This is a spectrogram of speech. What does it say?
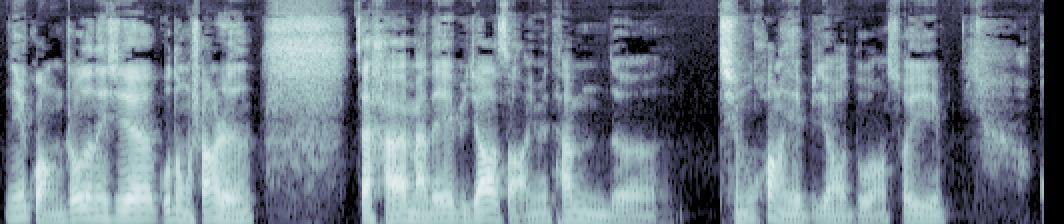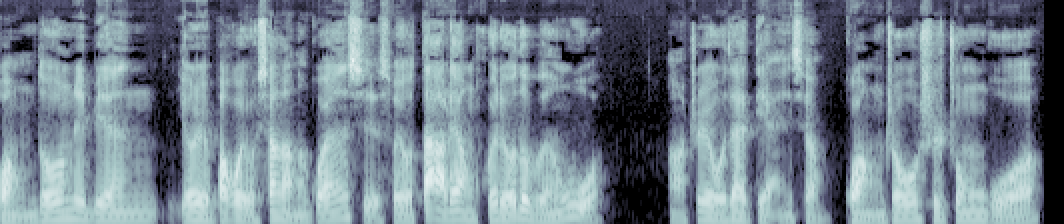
因为广州的那些古董商人，在海外买的也比较早，因为他们的。情况也比较多，所以广东这边有包括有香港的关系，所以有大量回流的文物啊。这里我再点一下，广州是中国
